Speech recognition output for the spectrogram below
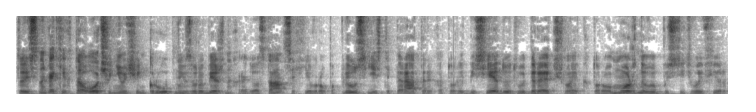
То есть на каких-то очень и очень крупных зарубежных радиостанциях Европа Плюс есть операторы, которые беседуют, выбирают человека, которого можно выпустить в эфир.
